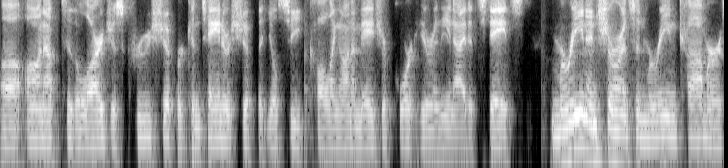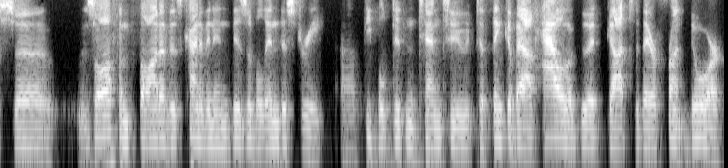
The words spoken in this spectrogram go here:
Uh, on up to the largest cruise ship or container ship that you'll see calling on a major port here in the United States marine insurance and marine commerce uh, was often thought of as kind of an invisible industry. Uh, people didn't tend to, to think about how a good got to their front door.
